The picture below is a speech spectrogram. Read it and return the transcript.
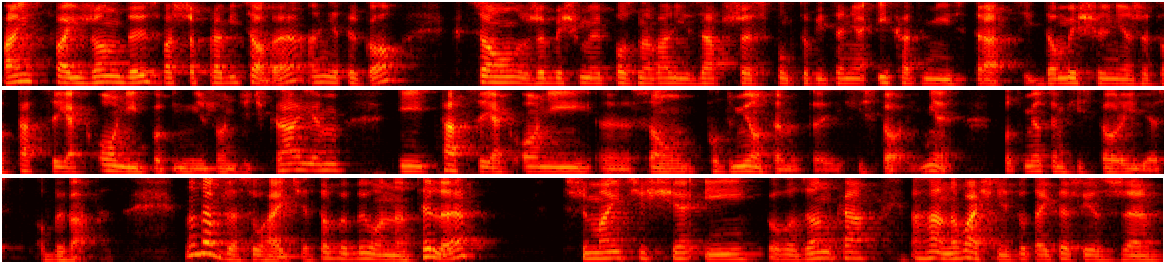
państwa i rządy, zwłaszcza prawicowe, ale nie tylko, chcą, żebyśmy poznawali zawsze z punktu widzenia ich administracji, domyślnie, że to tacy jak oni powinni rządzić krajem i tacy jak oni y, są podmiotem tej historii. Nie, podmiotem historii jest obywatel. No dobrze, słuchajcie, to by było na tyle. Trzymajcie się i powodzonka. Aha, no właśnie, tutaj też jest, że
